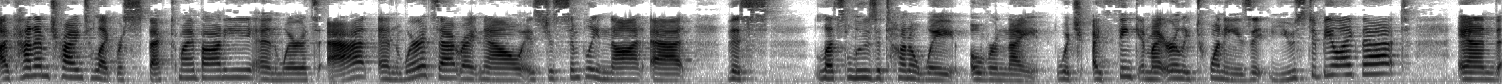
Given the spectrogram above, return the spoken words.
I kind of am trying to like respect my body and where it's at. And where it's at right now is just simply not at this let's lose a ton of weight overnight, which I think in my early 20s it used to be like that. And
